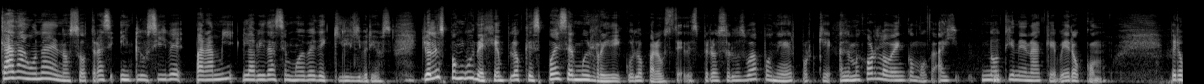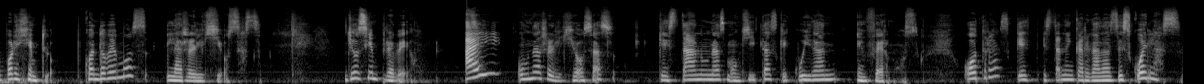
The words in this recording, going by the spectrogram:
Cada una de nosotras, inclusive para mí, la vida se mueve de equilibrios. Yo les pongo un ejemplo que puede ser muy ridículo para ustedes, pero se los voy a poner porque a lo mejor lo ven como, ay, no tiene nada que ver o cómo. Pero, por ejemplo, cuando vemos las religiosas, yo siempre veo, hay unas religiosas que están unas monjitas que cuidan enfermos, otras que están encargadas de escuelas,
